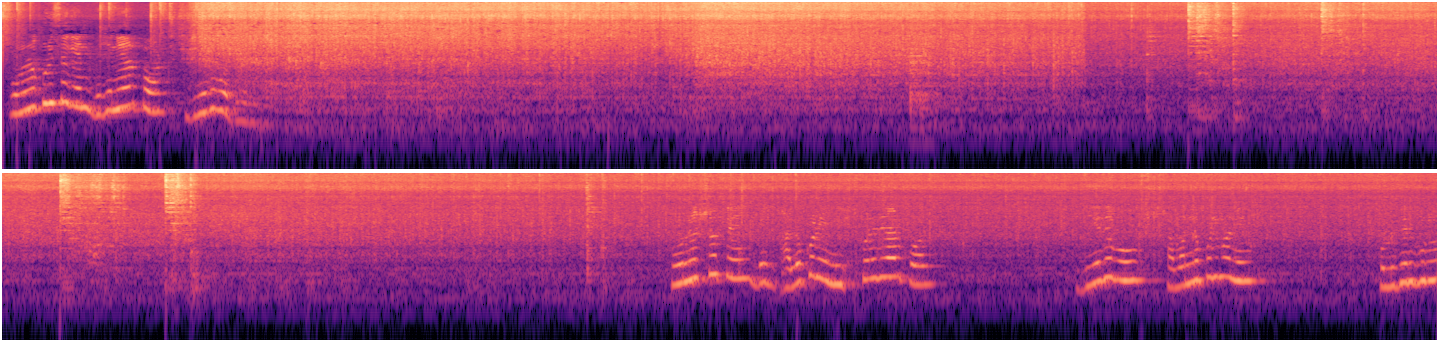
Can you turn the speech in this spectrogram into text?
পনেরো কুড়ি সেকেন্ড ভেজে নেওয়ার পর দিয়ে দেবো ফোনের সাথে বেশ ভালো করে মিক্স করে দেওয়ার পর দিয়ে দেব সামান্য পরিমাণে হলুদের গুঁড়ো।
